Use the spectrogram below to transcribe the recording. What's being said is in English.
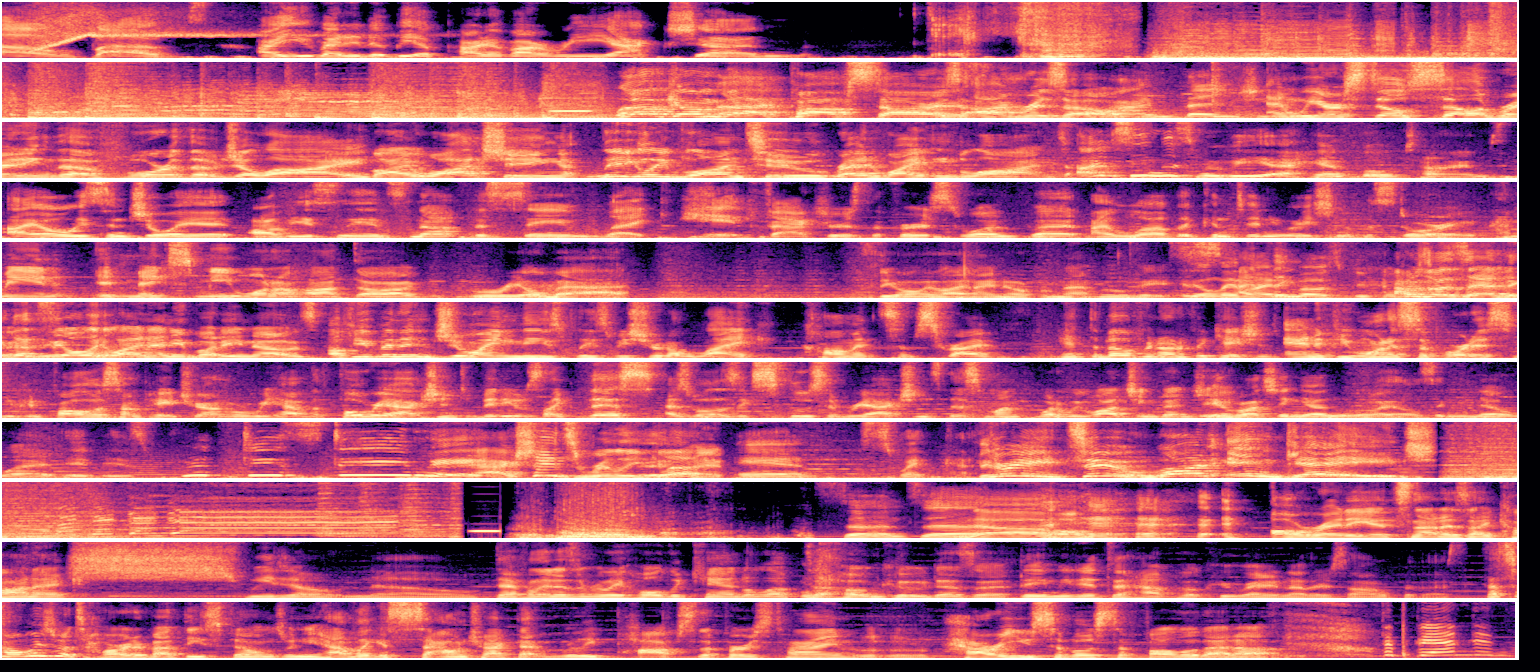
Oh, Bubs, are you ready to be a part of our reaction? Welcome back, pop stars. I'm Rizzo. I'm Benji. And we are still celebrating the 4th of July by watching Legally Blonde 2 Red, White, and Blonde. I've seen this movie a handful of times. I always enjoy it. Obviously, it's not the same like hit factor as the first one, but I love the continuation of the story. I mean, it makes me want a hot dog real bad. It's the only line I know from that movie. It's the only line think- most people. I was about to say, I think that's the only line anybody knows. If you've been enjoying these, please be sure to like, comment, subscribe, hit the bell for notifications. And if you want to support us, you can follow us on Patreon where we have the full reaction to videos like this, as well as exclusive reactions this month. What are we watching, Benji? You're watching Young Royals, and you know what? It is pretty steamy. Actually, it's really good. And sweat cut. Three, two, one, engage! Sunset. No. Already, it's not as iconic. Shh, we don't know. Definitely doesn't really hold a candle up to Hoku, does it? They needed to have Hoku write another song for this. That's always what's hard about these films. When you have like a soundtrack that really pops the first time, Mm-hmm. how are you supposed to follow that up? The bend and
